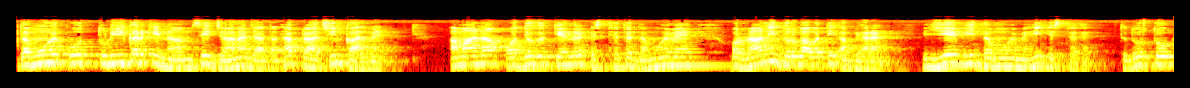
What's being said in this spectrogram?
दमोह को तुड़ीकर के नाम से जाना जाता था प्राचीन काल में। अमाना औद्योगिक केंद्र स्थित है दमोह में और रानी दुर्गावती अभ्यारण्य, ये भी दमोह में ही स्थित है। तो दोस्तों,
